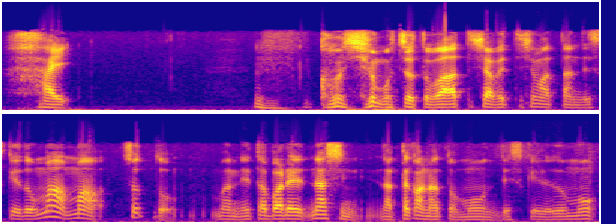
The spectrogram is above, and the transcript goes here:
はい。今週もちょっとわーっと喋ってしまったんですけど、まあまあ、ちょっと、まあ、ネタバレなしになったかなと思うんですけれども、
